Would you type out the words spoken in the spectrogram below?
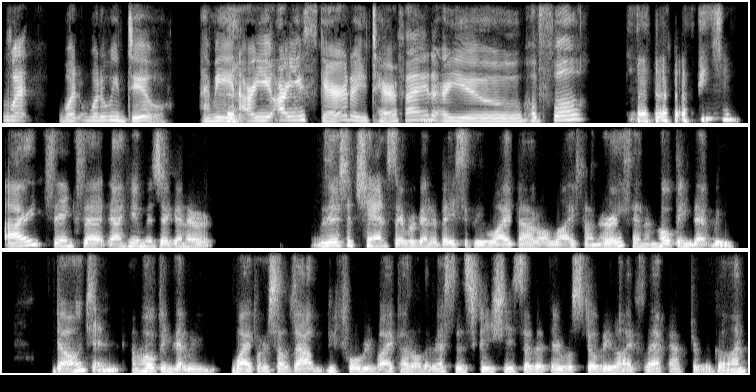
what what what do we do? I mean, are you are you scared? Are you terrified? Are you hopeful? I think that uh, humans are going to there's a chance that we're going to basically wipe out all life on earth and I'm hoping that we don't. And I'm hoping that we wipe ourselves out before we wipe out all the rest of the species so that there will still be life left after we're gone.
